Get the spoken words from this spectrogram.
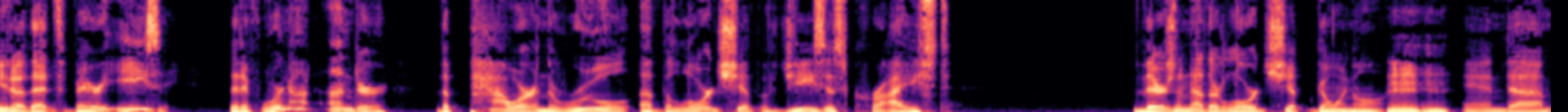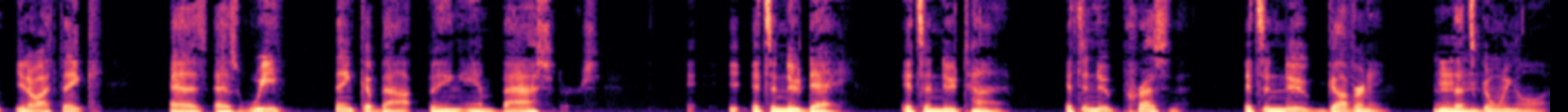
You know, that's very easy. That if we're not under the power and the rule of the lordship of Jesus Christ, there's another lordship going on. And um, you know, I think as as we think about being ambassadors, it's a new day, it's a new time, it's a new president, it's a new governing that's going on.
